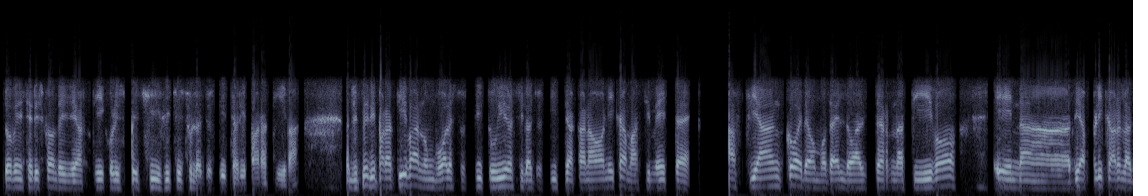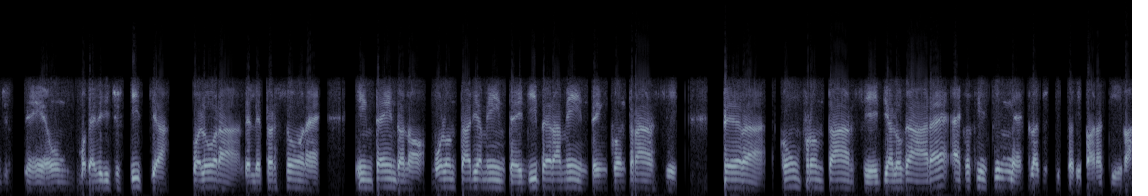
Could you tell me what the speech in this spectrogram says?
dove inseriscono degli articoli specifici sulla giustizia riparativa. La giustizia riparativa non vuole sostituirsi alla giustizia canonica, ma si mette a fianco ed è un modello alternativo in, uh, di applicare la, eh, un modello di giustizia qualora delle persone intendano volontariamente e liberamente incontrarsi per confrontarsi e dialogare, ecco che si innesta la giustizia riparativa.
